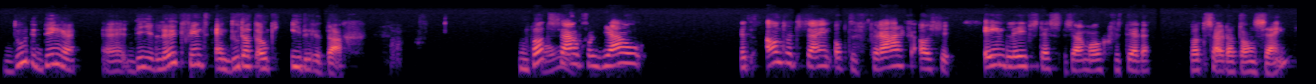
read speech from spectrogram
Doe de dingen die je leuk vindt en doe dat ook iedere dag. Wat oh. zou voor jou het antwoord zijn op de vraag als je één levensles zou mogen vertellen? Wat zou dat dan zijn?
